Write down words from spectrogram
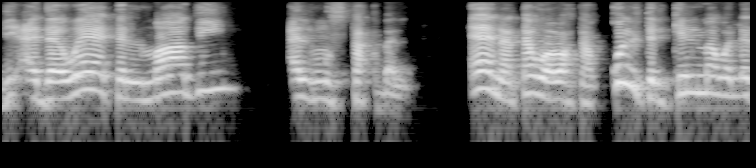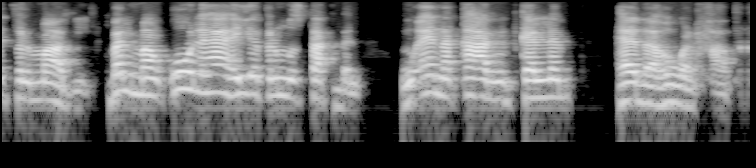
بأدوات الماضي المستقبل. أنا توا وقت قلت الكلمة ولات في الماضي بل ما نقولها هي في المستقبل وأنا قاعد نتكلم هذا هو الحاضر.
